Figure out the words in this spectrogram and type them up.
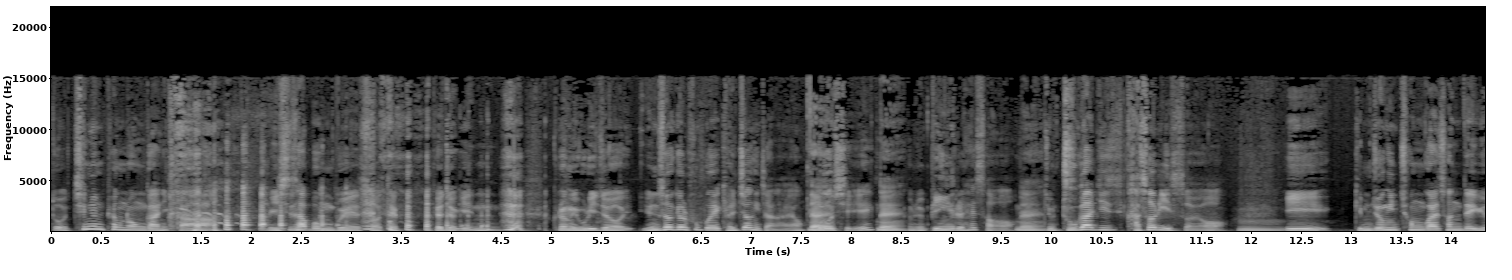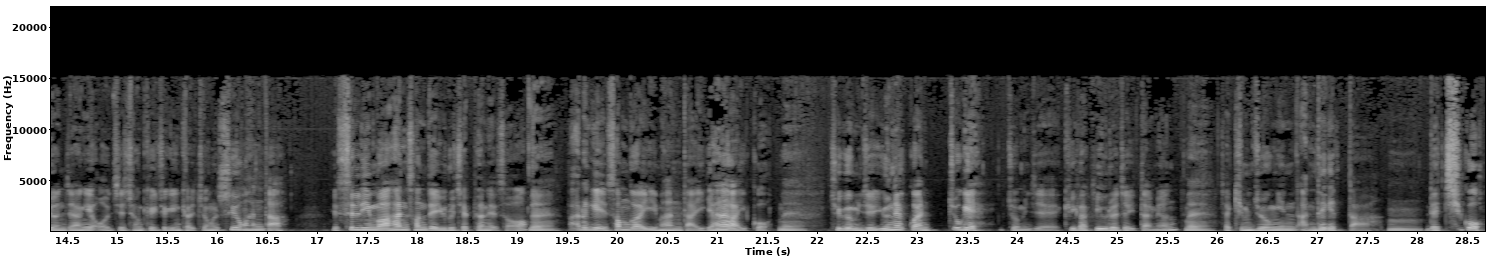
또 친윤 평론가니까 이 시사본부에서 대표적인 그러면 우리 저 윤석열 후보의 결정이잖아요. 네. 그것이 네. 좀 빙의를 해서 네. 지금 두 가지 가설이 있어요. 음. 이 김종인 총괄 선대위원장이 어제 전격적인 결정을 수용한다. 슬림화한 선대위로 재편해서 네. 빠르게 선거에 임한다. 이게 하나가 있고 네. 지금 이제 윤핵관 쪽에 좀 이제 귀가 기울여져 있다면 네. 자 김종인 안 되겠다. 음. 내치고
